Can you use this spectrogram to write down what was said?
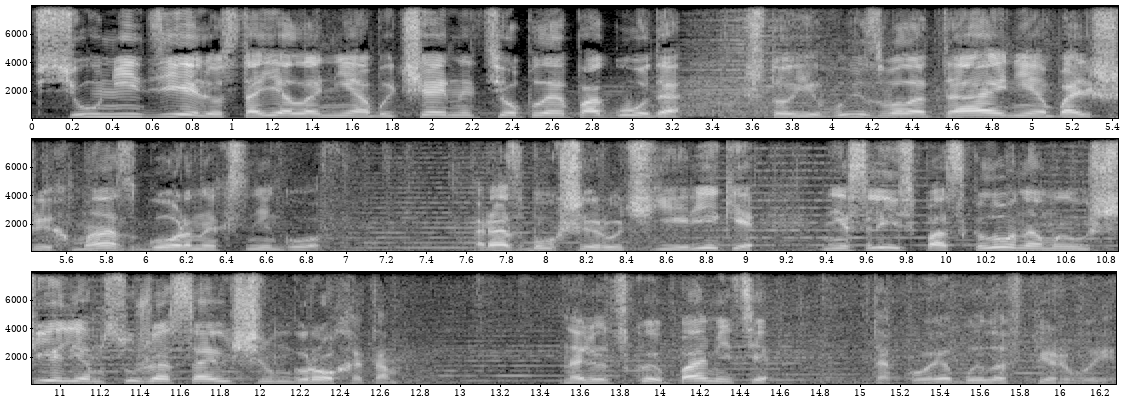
Всю неделю стояла необычайно теплая погода, что и вызвало таяние больших масс горных снегов. Разбухшие ручьи реки неслись по склонам и ущельям с ужасающим грохотом. На людской памяти такое было впервые.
